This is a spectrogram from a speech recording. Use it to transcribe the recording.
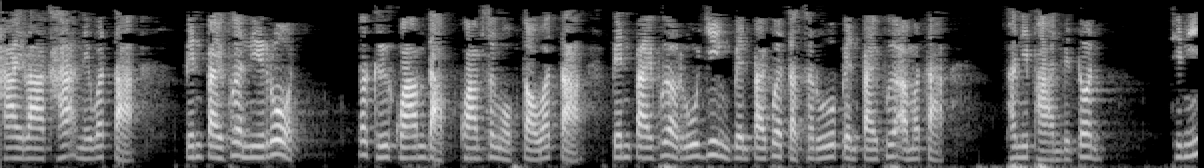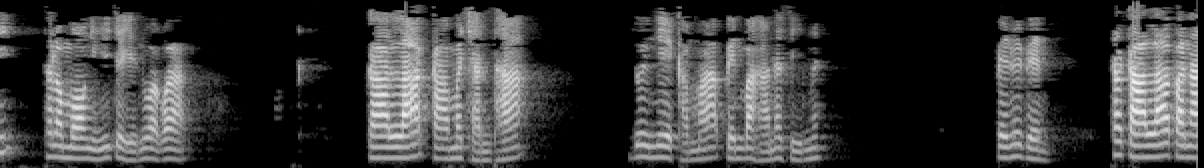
คลายราคะในวัฏฏะเป็นไปเพื่อนิโรธก็คือความดับความสงบต่อวัฏฏะ เป็นไปเพื่อรู้ยิ่ง เป็นไปเพื่อตัดสรู้ เป็นไปเพื่ออมตะพระนิพพานเป็นต้น ทีนี้ถ้าเรามองอย่างนี้จะเห็นว่าว่า การละกามฉันทะ ด้วยเนคขมะ เป็นบาหานศีลไหมเป็นไม่เป็น ถ้าการละปานา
